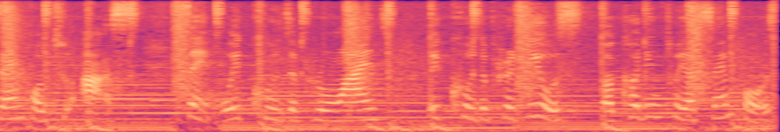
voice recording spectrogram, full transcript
sample to us. Then we could provide, we could produce according to your samples.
